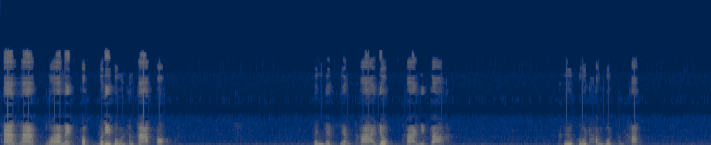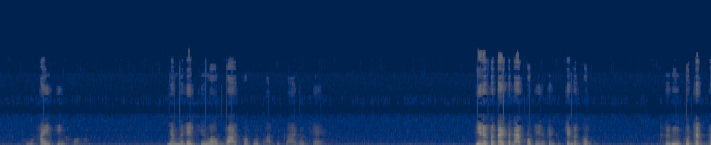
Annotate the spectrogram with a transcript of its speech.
ถ้าหากว่าไม่ครบบริบูรณ์ทั้งหาข้อเป็นได้เพียงทายกทายิกา คือผู้ทำบุญทำทานผู้ให้สิ่งของ ยังไม่ได้ชื่อว่าอุบาสกอุบาสิกาโดยแท้ นี่แหละพระไตรสนาคมนี่แหละเป็นเป็นเบื้องต้น ถึงพุทธไอ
